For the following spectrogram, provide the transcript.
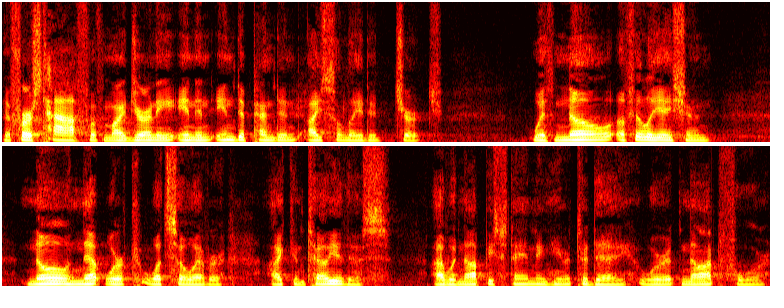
the first half of my journey in an independent, isolated church with no affiliation, no network whatsoever. I can tell you this I would not be standing here today were it not for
